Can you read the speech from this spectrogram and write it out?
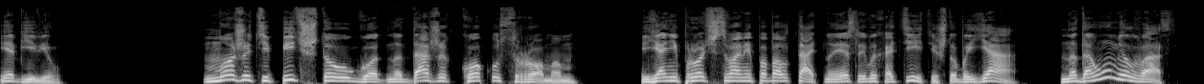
и объявил. «Можете пить что угодно, даже коку с ромом. Я не прочь с вами поболтать, но если вы хотите, чтобы я надоумил вас,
